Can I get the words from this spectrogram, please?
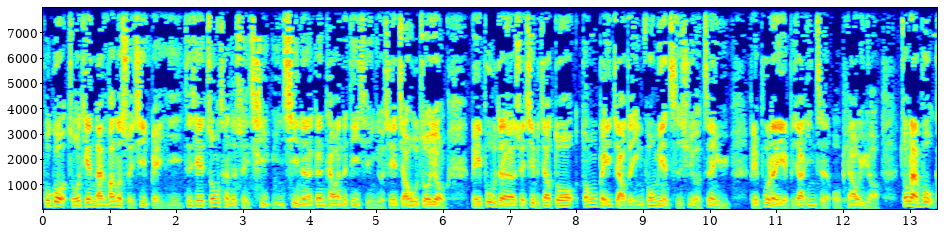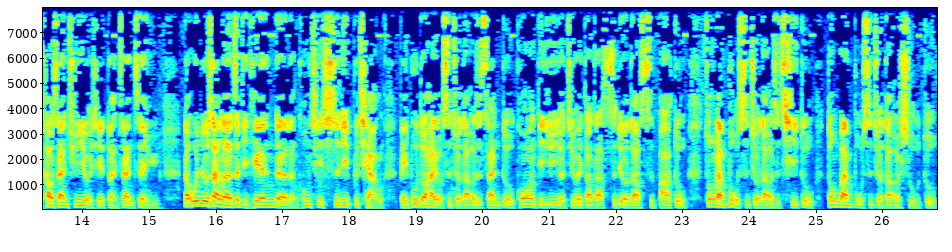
不过昨天南方的水汽北移，这些中层的水汽云系呢，跟台湾的地形有些交互作用。北部的水汽比较多，东北角的迎风面持续有阵雨，北部呢也比较阴沉偶飘雨哦。中南部靠山区有一些短暂阵雨。那温度上呢，这几天的冷空气势力不强，北部都还有十九到二十三度，空旷地区有机会到达十六到十八度，中南部十九到二十七度，东半部五十九到二十五度。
